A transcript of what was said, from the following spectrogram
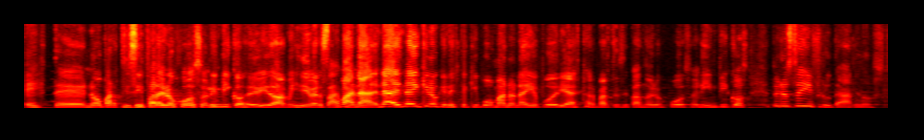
este, no participar en los Juegos Olímpicos debido a mis diversas... Bueno, nada, nada, nadie, creo que en este equipo humano nadie podría estar participando en los Juegos Olímpicos, pero sé disfrutarlos.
